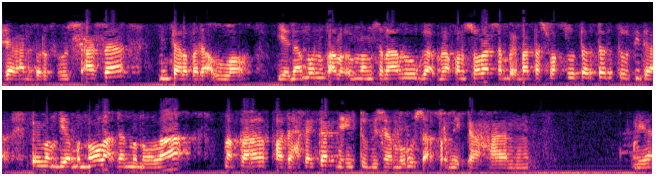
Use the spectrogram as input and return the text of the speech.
jangan berputus asa, mintalah pada Allah. Ya namun kalau memang selalu gak melakukan sholat sampai batas waktu tertentu tidak, memang dia menolak dan menolak, maka pada hakikatnya itu bisa merusak pernikahan. Ya,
